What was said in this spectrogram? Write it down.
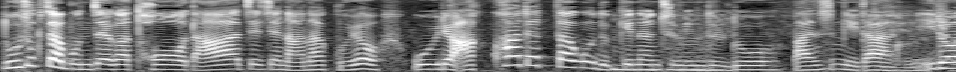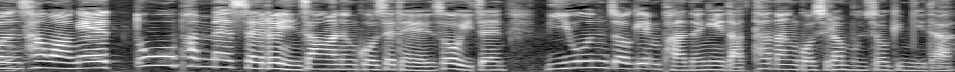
노숙자 문제가 더 나아지진 않았고요. 오히려 악화됐다고 느끼는 음, 주민들도 많습니다. 네. 이런 상황에 또 판매세를 인상하는 것에 대해서 이젠 미온적인 반응이 나타난 것이란 분석입니다.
